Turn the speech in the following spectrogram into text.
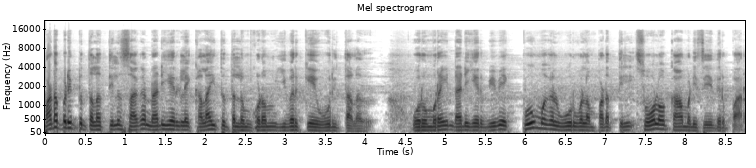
படப்பிடிப்பு தளத்தில் சக நடிகர்களை கலாய்த்து தள்ளும் குணம் இவருக்கே ஒரு ஒருமுறை நடிகர் விவேக் பூமகள் ஊர்வலம் படத்தில் சோலோ காமெடி செய்திருப்பார்.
